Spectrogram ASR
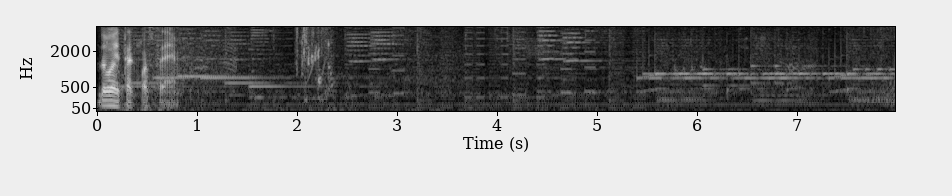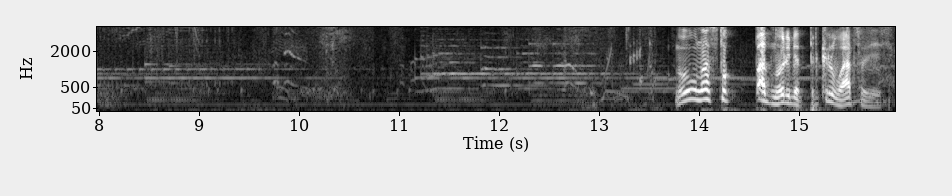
Давай так поставим. Ну, у нас только одно, ребят, прикрываться здесь.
